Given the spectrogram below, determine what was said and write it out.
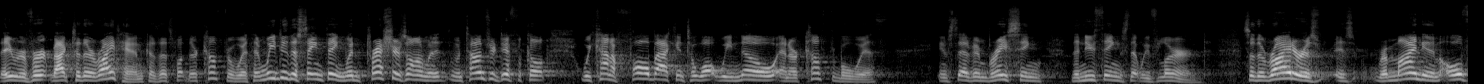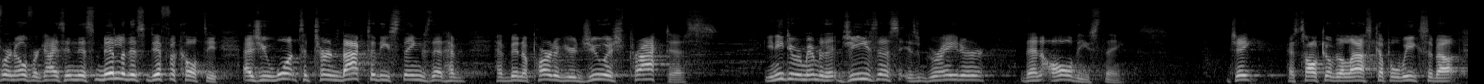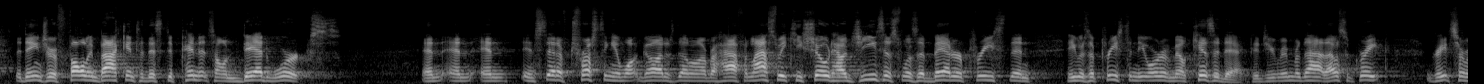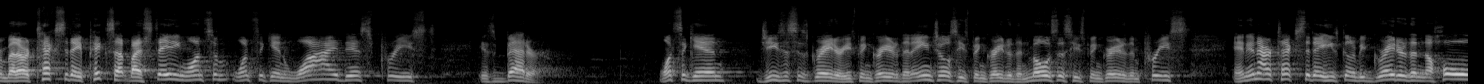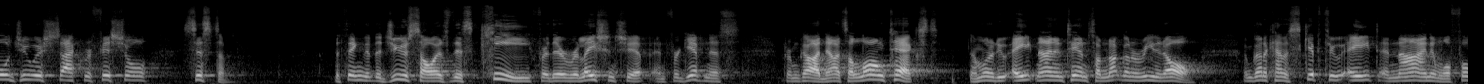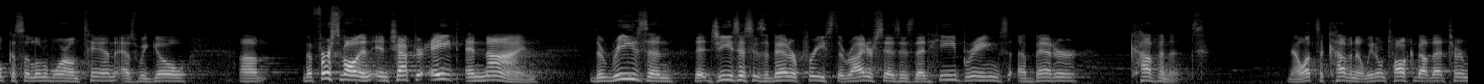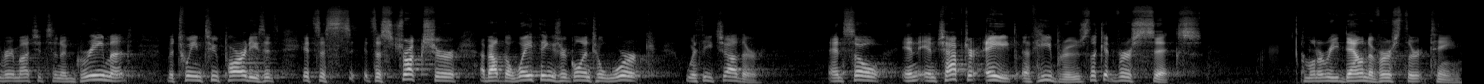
they revert back to their right hand because that's what they're comfortable with. And we do the same thing. When pressure's on, when, when times are difficult, we kind of fall back into what we know and are comfortable with instead of embracing the new things that we've learned. So the writer is, is reminding them over and over, guys, in this middle of this difficulty, as you want to turn back to these things that have, have been a part of your Jewish practice, you need to remember that Jesus is greater than all these things. Jake has talked over the last couple weeks about the danger of falling back into this dependence on dead works. And, and, and instead of trusting in what God has done on our behalf. And last week he showed how Jesus was a better priest than he was a priest in the order of Melchizedek. Did you remember that? That was a great, great sermon. But our text today picks up by stating once, once again why this priest is better. Once again, Jesus is greater. He's been greater than angels, he's been greater than Moses, he's been greater than priests. And in our text today, he's going to be greater than the whole Jewish sacrificial system. The thing that the Jews saw as this key for their relationship and forgiveness from God. Now, it's a long text. I'm going to do 8, 9, and 10, so I'm not going to read it all. I'm going to kind of skip through 8 and 9, and we'll focus a little more on 10 as we go. Um, but first of all, in, in chapter 8 and 9, the reason that Jesus is a better priest, the writer says, is that he brings a better covenant. Now, what's a covenant? We don't talk about that term very much. It's an agreement between two parties, it's, it's, a, it's a structure about the way things are going to work with each other. And so, in, in chapter 8 of Hebrews, look at verse 6. I'm going to read down to verse 13.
